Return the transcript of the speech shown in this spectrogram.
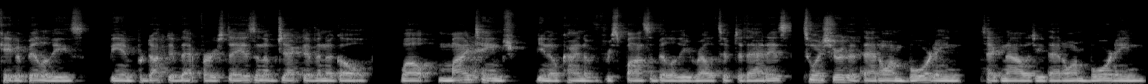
capabilities, being productive that first day is an objective and a goal. Well, my team's, you know, kind of responsibility relative to that is to ensure that that onboarding technology, that onboarding,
